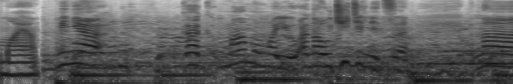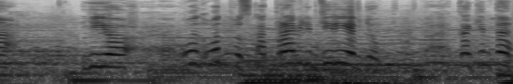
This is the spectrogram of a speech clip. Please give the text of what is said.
мая. Меня, как маму мою, она учительница, на ее э, отпуск отправили в деревню э, каким-то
